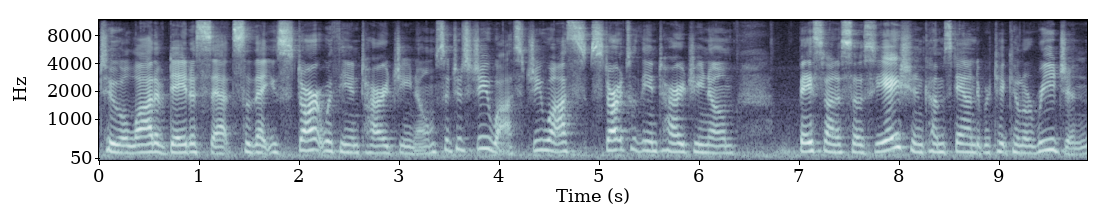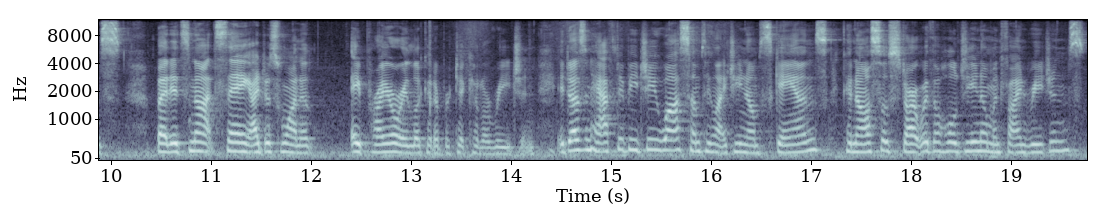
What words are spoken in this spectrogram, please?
to a lot of data sets so that you start with the entire genome, such as GWAS. GWAS starts with the entire genome based on association, comes down to particular regions, but it's not saying, I just want to a priori look at a particular region. It doesn't have to be GWAS, something like genome scans can also start with the whole genome and find regions.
